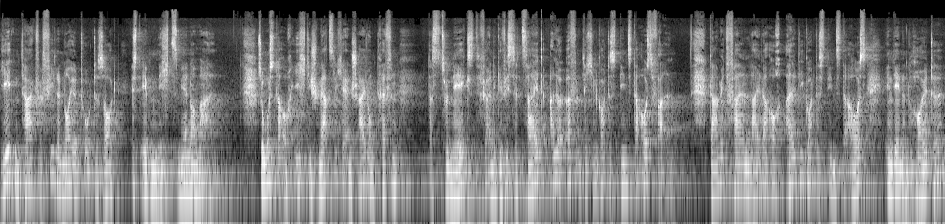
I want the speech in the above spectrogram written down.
jeden Tag für viele neue Tote sorgt, ist eben nichts mehr normal. So musste auch ich die schmerzliche Entscheidung treffen, dass zunächst für eine gewisse Zeit alle öffentlichen Gottesdienste ausfallen. Damit fallen leider auch all die Gottesdienste aus, in denen heute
